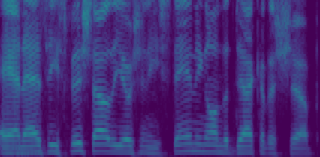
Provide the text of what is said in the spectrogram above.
and Mm-hmm. as he's fished out of the ocean, he's standing on the deck of the ship.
